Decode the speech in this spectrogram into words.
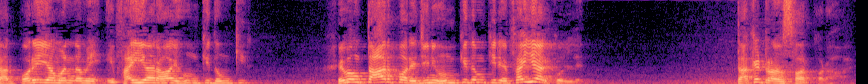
তারপরেই আমার নামে এফআইআর হয় হুমকি ধমকির এবং তারপরে যিনি হুমকি ধমকির এফআইআর করলেন, তাকে ট্রান্সফার করা হয়।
